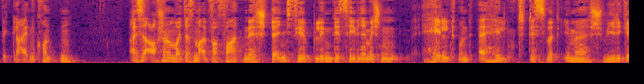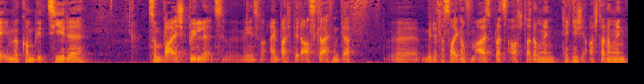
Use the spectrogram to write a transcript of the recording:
begleiten konnten. Also auch schon einmal, dass man einfach vorhandene Stellen für blinde, sehbehinderte Menschen hält und erhält. Das wird immer schwieriger, immer komplizierter. Zum Beispiel, also wenn ich ein Beispiel rausgreifen darf, äh, mit der Versorgung vom Arbeitsplatz, Ausstattungen, technische Ausstattungen,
